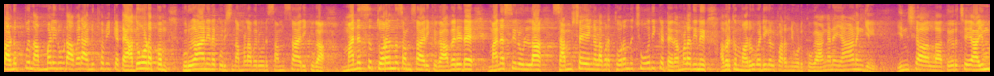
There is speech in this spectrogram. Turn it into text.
തണുപ്പ് നമ്മളിലൂടെ അവരനുഭവിക്കട്ടെ അതോടൊപ്പം ഖുർആാനിനെ കുറിച്ച് നമ്മൾ അവരോട് സംസാരിക്കുക. മനസ്സ് തുറന്ന് സംസാരിക്കുക. അവരുടെ മനസ്സിലുള്ള സംശയങ്ങൾ അവർ തുറന്ന് ചോദിക്കട്ടെ. നമ്മളതിന് അവർക്ക് മറുപടികൾ പറഞ്ഞു കൊടുക്കുക. അങ്ങനെയാണെങ്കിൽ ഇൻഷാ അല്ല തീർച്ചയായും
